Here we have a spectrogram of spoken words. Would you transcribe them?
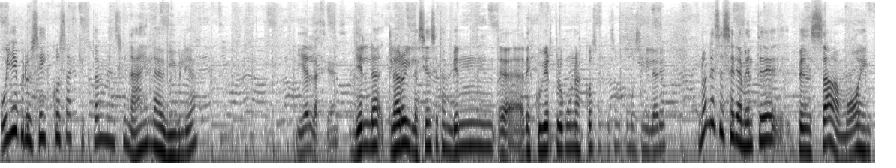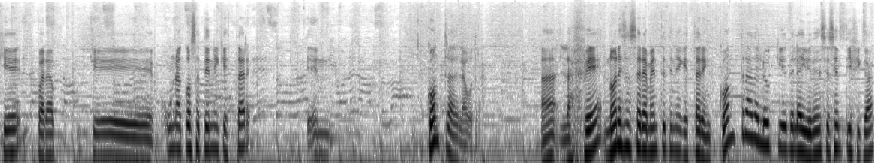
oye, pero si hay cosas que están mencionadas en la Biblia. Y en la ciencia. Y en la, claro, y la ciencia también eh, ha descubierto algunas cosas que son como similares. No necesariamente pensábamos en que para que una cosa tiene que estar en contra de la otra. Ah, La fe no necesariamente tiene que estar en contra de lo que de la evidencia científica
